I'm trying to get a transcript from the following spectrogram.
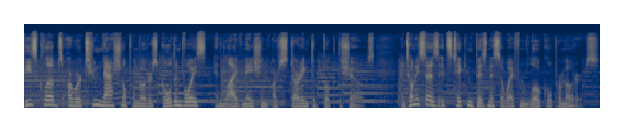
These clubs are where two national promoters, Goldenvoice and Live Nation, are starting to book the shows. And Tony says it's taking business away from local promoters.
